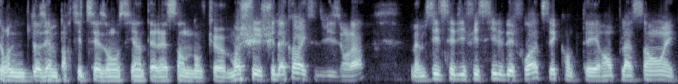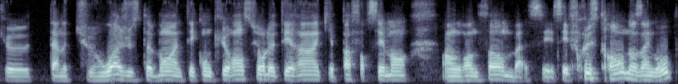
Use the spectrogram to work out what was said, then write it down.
une deuxième partie de saison aussi intéressante. Donc moi, je suis d'accord avec cette vision-là même si c'est difficile des fois, tu sais, quand tu es remplaçant et que tu vois justement un de tes concurrents sur le terrain qui n'est pas forcément en grande forme, bah, c'est frustrant dans un groupe.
